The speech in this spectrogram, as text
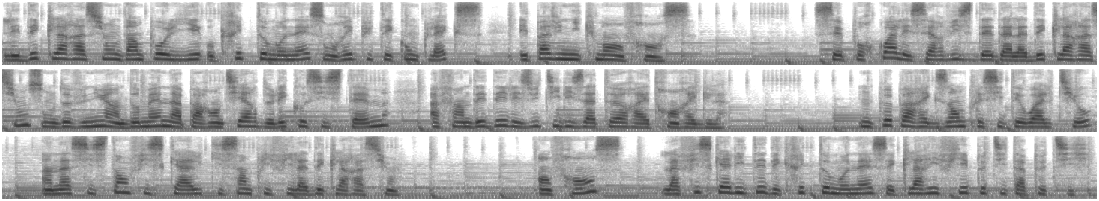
Les déclarations d'impôts liées aux crypto-monnaies sont réputées complexes, et pas uniquement en France. C'est pourquoi les services d'aide à la déclaration sont devenus un domaine à part entière de l'écosystème, afin d'aider les utilisateurs à être en règle. On peut par exemple citer Waltio, un assistant fiscal qui simplifie la déclaration. En France, la fiscalité des crypto-monnaies s'est clarifiée petit à petit.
